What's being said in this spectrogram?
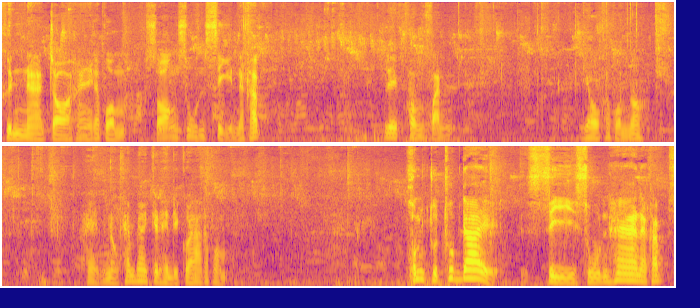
ขึ้นหน้าจอให้ครับผมสองศูนย์สี่นะครับ เลขความฝัน เดี๋ยวครับผมเนาะให้เป็นน้องแคมแพงกันเห็นดีกว่าครับผม ผมจุดทูบได้ 405 นะครับ 405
